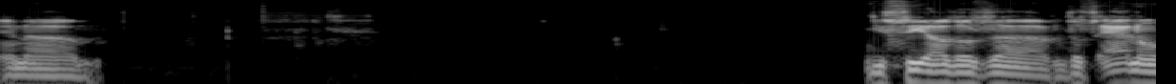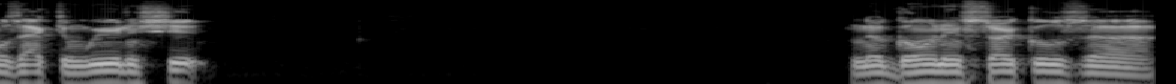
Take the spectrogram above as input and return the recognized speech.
and um, you see all those uh those animals acting weird and shit. You know, going in circles. Uh,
